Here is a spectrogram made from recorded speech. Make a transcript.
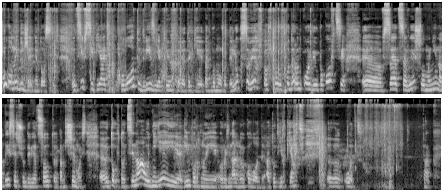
бо вони бюджетні досить. Оці всі п'ять колод, дві з яких е, такі, так би мовити, люксові в, подарунковій упаковці, е, все це вийшло мені на 1900 там чимось. Е, тобто ціна однієї імпортної оригінальної колоди, а тут їх п'ять. Е, от так.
